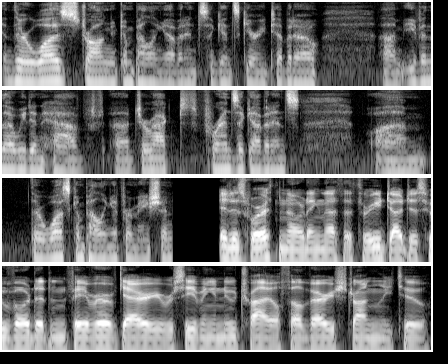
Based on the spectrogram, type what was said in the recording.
there was strong and compelling evidence against Gary Thibodeau. Um, even though we didn't have uh, direct forensic evidence, um, there was compelling information. It is worth noting that the three judges who voted in favor of Gary receiving a new trial felt very strongly too.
